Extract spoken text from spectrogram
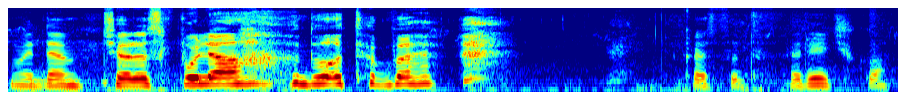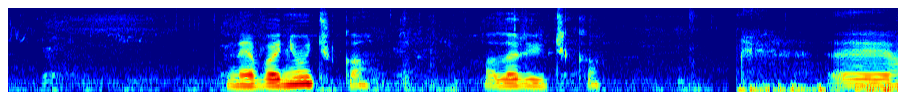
Ми йдемо через поля до тебе. Якась тут річка. Не вонючка, але річка. Е,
